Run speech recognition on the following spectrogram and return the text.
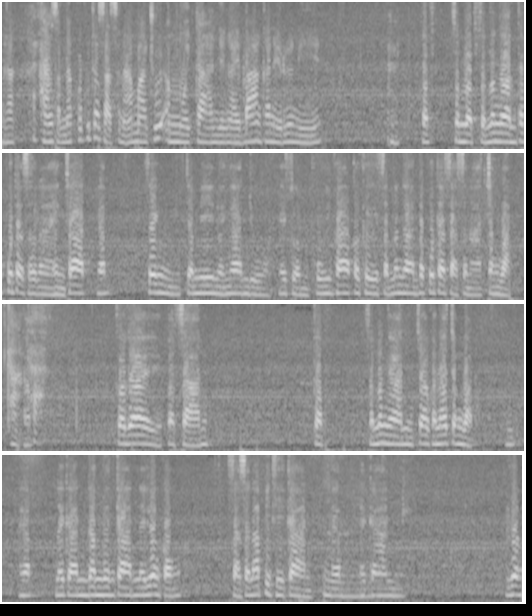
นะคะทางสำนักพระพุทธศาสนามาช่วยอำนวยการยังไงบ้างคะในเรื่องนี้ครับสำหรับสำนักงานพระพุทธศาสนาแห่งชาติครับ ซึ่งจะมีหน่วยงานอยู่ในส่วนภูมิภาคก็คือสำนักงานพระพุทธศาสนาจังหวัดค่ะครับค่ะก็ได้ประสานกับสำนักงานเจ้าคณะจังหวัดนะครับในการดำเนินการในเรื่องของศาสนพิธีการนะครับในการเรื่อง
